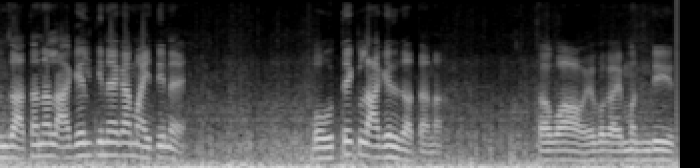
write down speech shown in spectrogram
पण जाताना लागेल की नाही काय माहिती नाही. बहुतेक लागेल जाताना. तर वाव हे बघा हे मंदिर.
